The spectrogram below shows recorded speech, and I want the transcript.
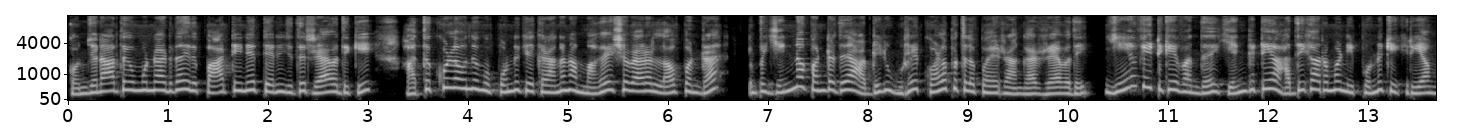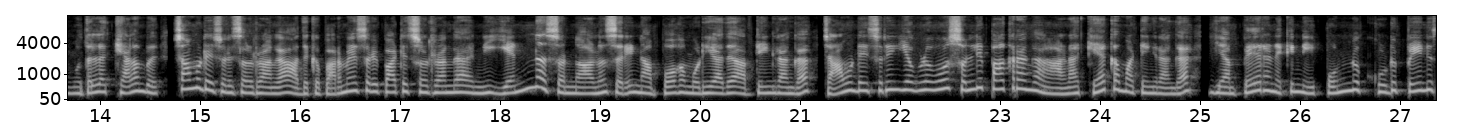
கொஞ்ச நேரத்துக்கு முன்னாடி தான் இது பாட்டினே தெரிஞ்சது ரேவதிக்கு. அதுக்குள்ள வந்து உங்க பொண்ணு கேக்குறாங்க. நம்ம மகேஷை வேற லவ் பண்ணுறேன் இப்ப என்ன பண்றது அப்படின்னு ஒரே குழப்பத்துல போயிடுறாங்க ரேவதி. என் வீட்டுக்கே வந்து என்கிட்டயே அதிகாரமா நீ பொண்ணு கேக்குறியா? முதல்ல கிளம்பு. சாமுண்டேஸ்வரி சொல்றாங்க. அதுக்கு பரமேஸ்வரி பாட்டி சொல்றாங்க. நீ என்ன சொன்னாலும் சரி நான் போக முடியாது அப்படிங்கிறாங்க. சாமுண்டேஸ்வரி எவ்வளவோ சொல்லி பாக்குறாங்க. ஆனா கேட்க மாட்டேங்கிறாங்க. என் பேரனுக்கு நீ பொண்ணு கொடுப்பேன்னு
